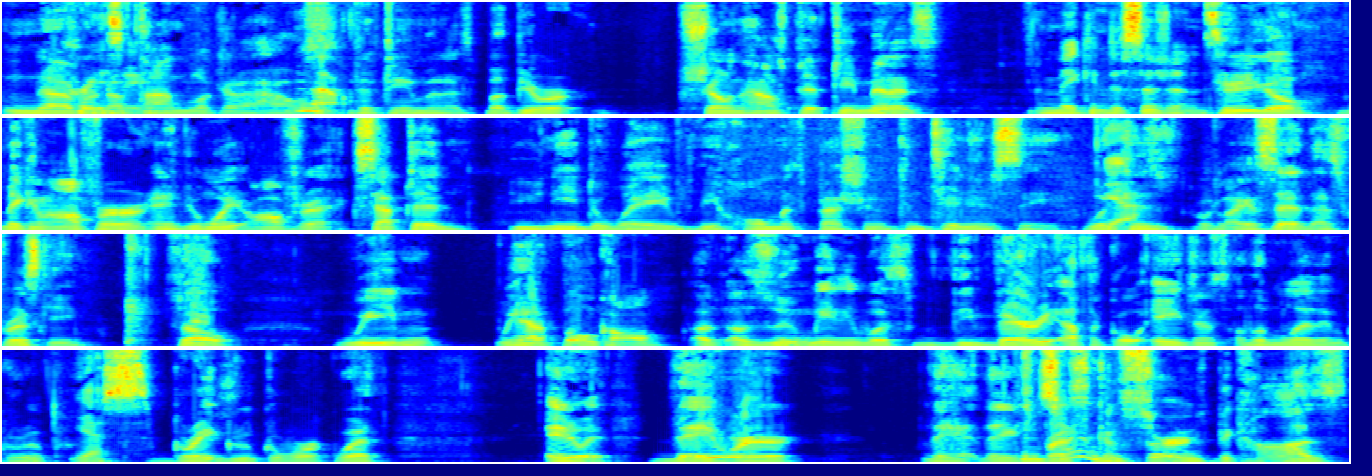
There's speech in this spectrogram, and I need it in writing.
never Crazy. enough time to look at a house. No. Fifteen minutes. But people are showing the house fifteen minutes. And making decisions. Here you go. Make an offer, and if you want your offer accepted, you need to waive the home inspection contingency, which Yeah. is, like I said, that's risky. So we we had a phone call, a, a Zoom meeting with the very ethical agents of the Millennium Group. Yes. great group to work with. Anyway, they were they they expressed concerns because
